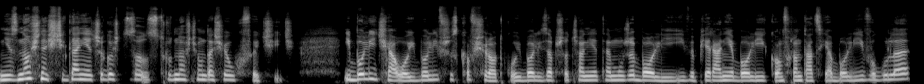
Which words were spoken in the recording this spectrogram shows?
nieznośne ściganie czegoś, co z trudnością da się uchwycić. I boli ciało, i boli wszystko w środku, i boli zaprzeczanie temu, że boli, i wypieranie boli, i konfrontacja boli. W ogóle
